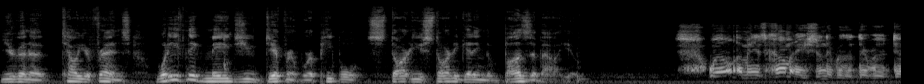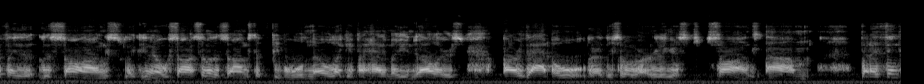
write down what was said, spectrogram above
you're gonna tell your friends. What do you think made you different? Where people start, you started getting the buzz about you. Well, I mean, it's a combination. There were there were definitely the, the songs, like you know, some of the songs that people will know, like "If I Had a Million Dollars," are that old. Are some of our earliest songs. Um, but I think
